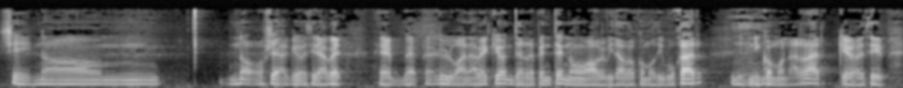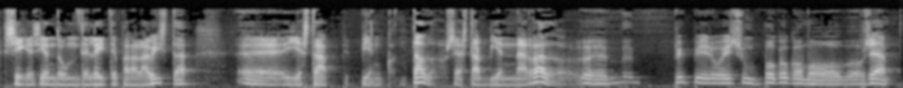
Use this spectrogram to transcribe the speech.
Sí, no. mm, No, o sea, quiero decir, a ver, eh, eh, Luana Vecchio de repente no ha olvidado cómo dibujar ni cómo narrar. Quiero decir, sigue siendo un deleite para la vista eh, y está bien contado, o sea, está bien narrado. Eh, pero es un poco como, o sea,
